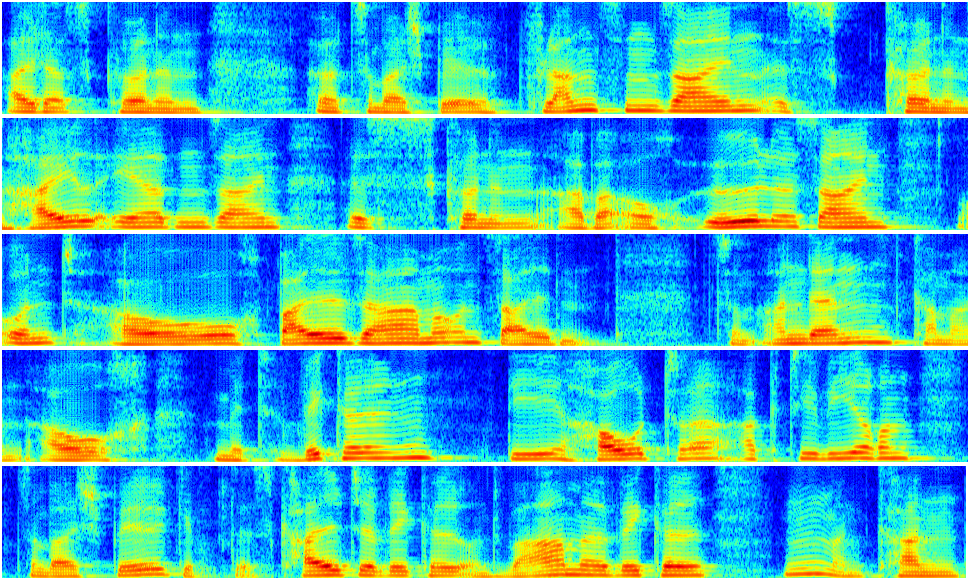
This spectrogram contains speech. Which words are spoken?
All das können äh, zum Beispiel Pflanzen sein. Es können Heilerden sein. Es können aber auch Öle sein und auch Balsame und Salben. Zum anderen kann man auch mit Wickeln die Haut aktivieren. Zum Beispiel gibt es kalte Wickel und warme Wickel. Hm, man kann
